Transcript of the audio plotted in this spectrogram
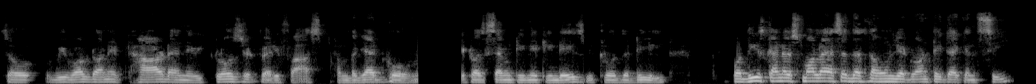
So we worked on it hard and we closed it very fast from the get go. It was 17, 18 days. We closed the deal. For these kind of smaller assets, that's the only advantage I can see.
